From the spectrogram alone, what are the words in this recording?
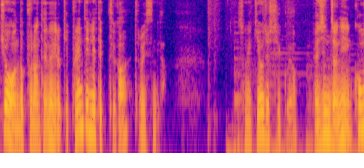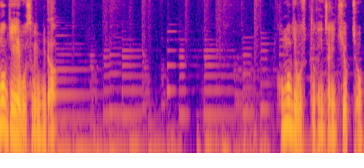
큐어 원더풀한테는 이렇게 프렌딜리 텍트가 들어있습니다. 손에 끼워줄 수 있고요. 변신 전인 코모기의 모습입니다. 코모기 모습도 굉장히 귀엽죠?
